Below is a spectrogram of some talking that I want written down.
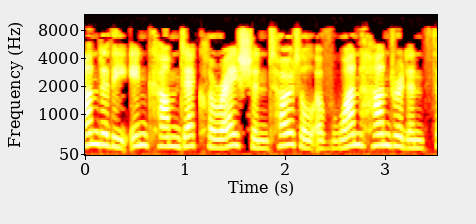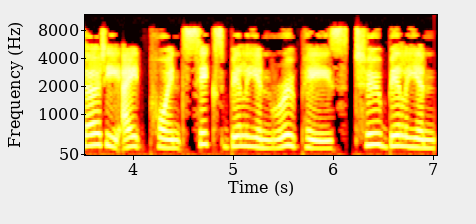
Under the income declaration total of 138.6 billion rupees $2 billion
